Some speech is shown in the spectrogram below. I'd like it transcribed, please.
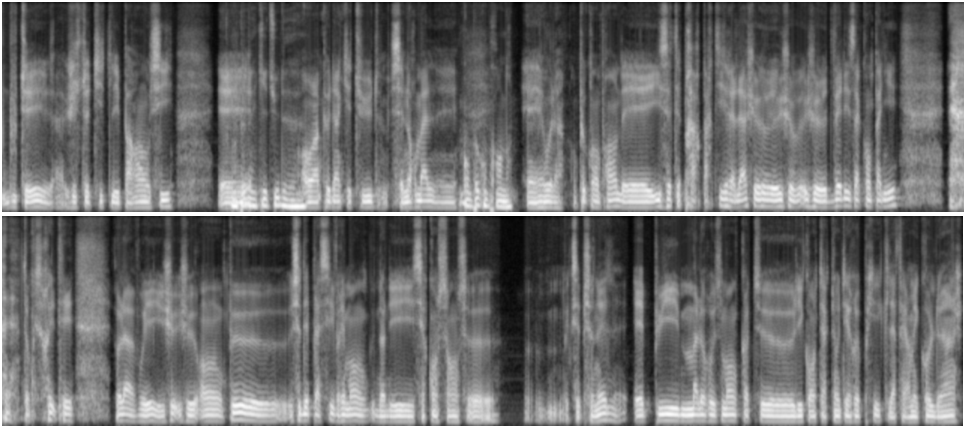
douté, à juste titre les parents aussi. Et un peu d'inquiétude. Oh, un peu d'inquiétude, c'est normal. Qu'on peut comprendre. Et voilà, on peut comprendre. Et ils étaient prêts à repartir. Et là, je, je, je devais les accompagner. Donc ça aurait été, voilà, vous voyez, je, on peut se déplacer vraiment dans des circonstances. Euh, exceptionnel. Et puis, malheureusement, quand les contacts ont été repris, que la ferme école de Hinge,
